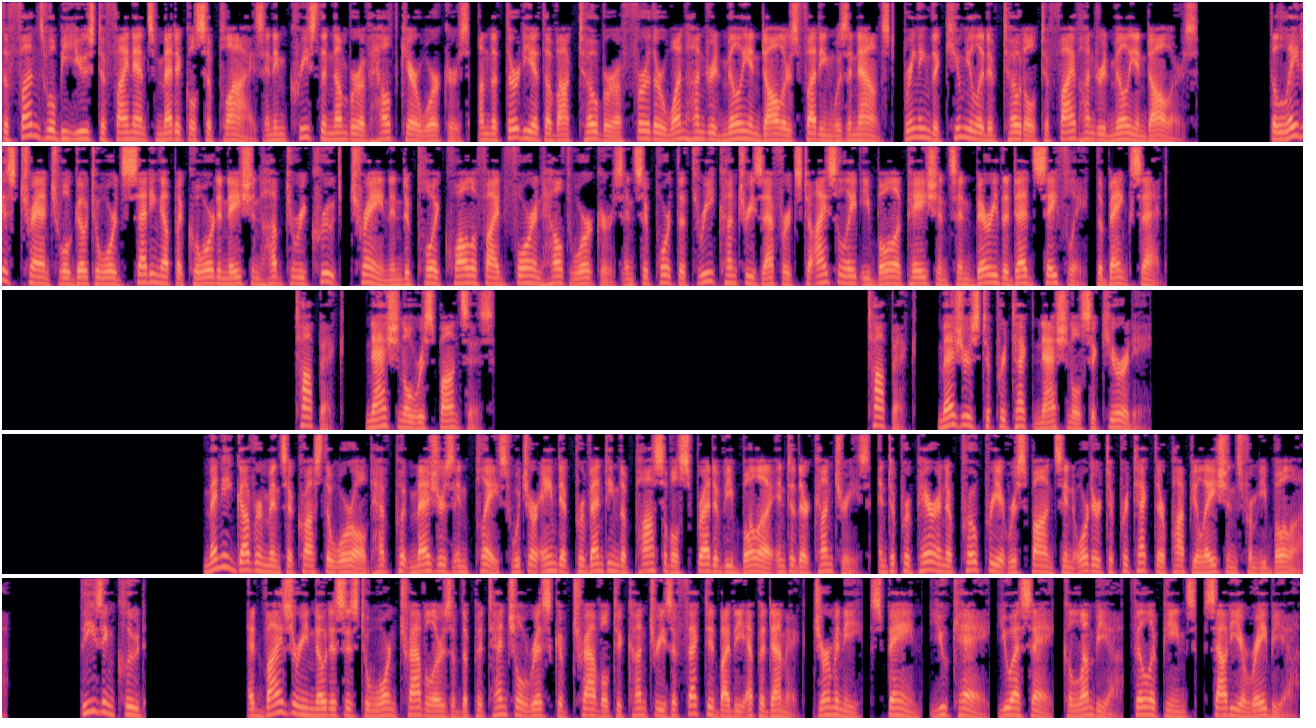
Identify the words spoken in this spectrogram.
The funds will be used to finance medical supplies and increase the number of healthcare workers. On the 30th of October, a further $100 million funding was announced, bringing the cumulative total to $500 million. The latest tranche will go towards setting up a coordination hub to recruit, train and deploy qualified foreign health workers and support the three countries' efforts to isolate Ebola patients and bury the dead safely, the bank said. National responses. Measures to protect national security. Many governments across the world have put measures in place which are aimed at preventing the possible spread of Ebola into their countries, and to prepare an appropriate response in order to protect their populations from Ebola. These include Advisory notices to warn travelers of the potential risk of travel to countries affected by the epidemic, Germany, Spain, UK, USA, Colombia, Philippines, Saudi Arabia.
